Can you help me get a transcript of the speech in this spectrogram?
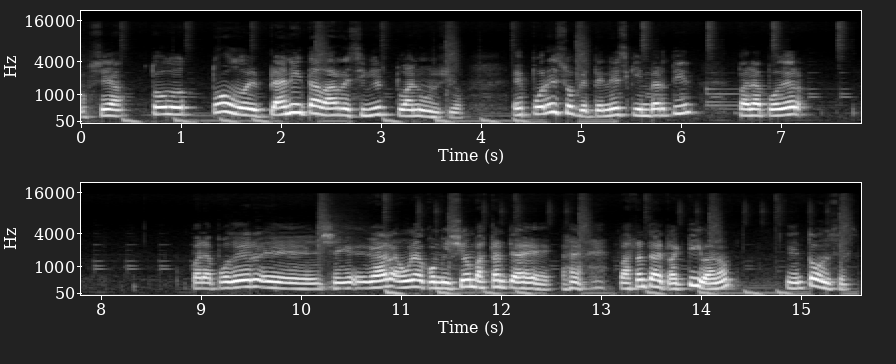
O sea, todo, todo el planeta va a recibir tu anuncio. Es por eso que tenés que invertir para poder para poder eh, llegar a una comisión bastante, bastante atractiva, ¿no? Entonces,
